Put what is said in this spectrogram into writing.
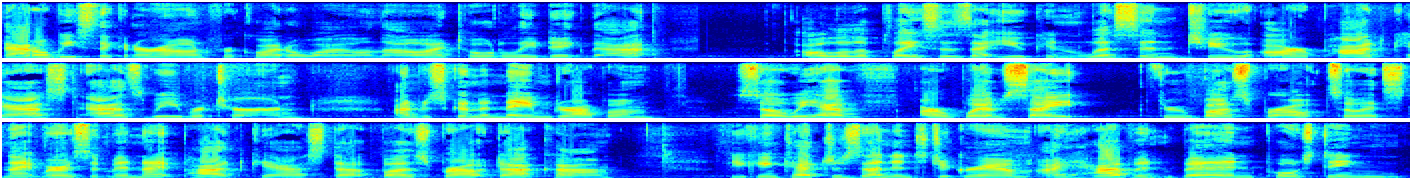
That'll be sticking around for quite a while now. I totally dig that. All of the places that you can listen to our podcast as we return. I'm just going to name drop them. So we have our website through Buzzsprout. So it's nightmares at midnight podcast.buzzsprout.com. You can catch us on Instagram. I haven't been posting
